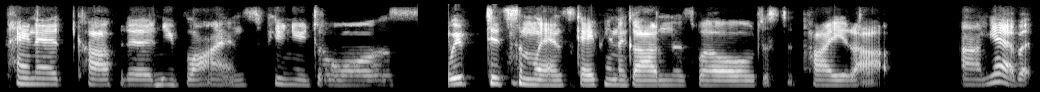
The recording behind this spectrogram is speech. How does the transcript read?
painted, carpeted, new blinds, a few new doors. We did some landscaping in the garden as well, just to tidy it up. Um, yeah, but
